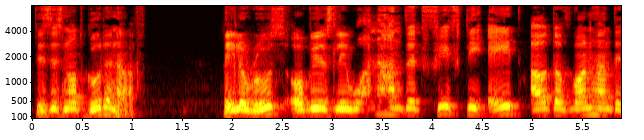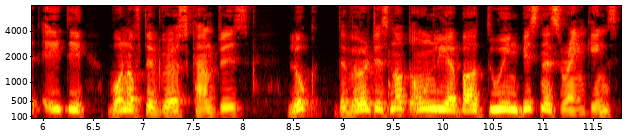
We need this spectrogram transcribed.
This is not good enough. Belarus, obviously 158 out of 180, one of the worst countries. Look, the world is not only about doing business rankings,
